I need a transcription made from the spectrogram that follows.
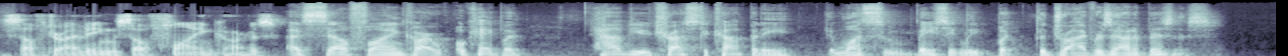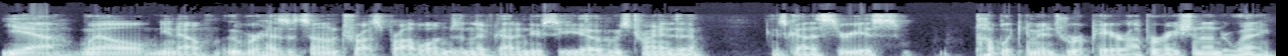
Self driving, self flying cars. a self-flying car. Okay, but how do you trust a company that wants to basically put the drivers out of business? Yeah, well, you know, Uber has its own trust problems, and they've got a new CEO who's trying to, who's got a serious public image repair operation underway.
